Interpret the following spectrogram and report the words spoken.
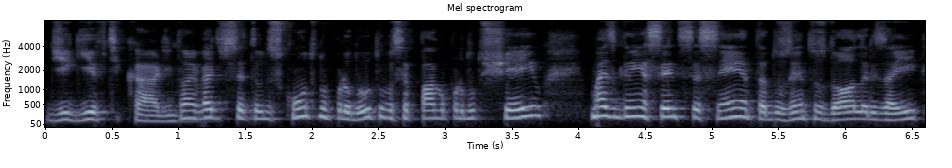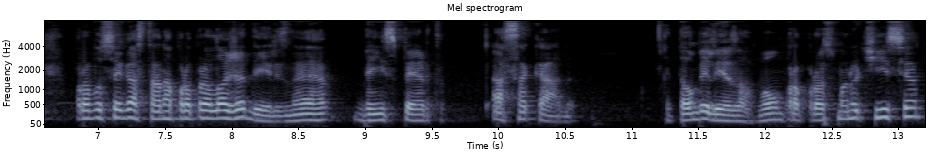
de gift card. Então ao invés de você ter o desconto no no produto, você paga o produto cheio, mas ganha 160, 200 dólares aí para você gastar na própria loja deles, né? Bem esperto a sacada. Então, beleza, vamos para a próxima notícia.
